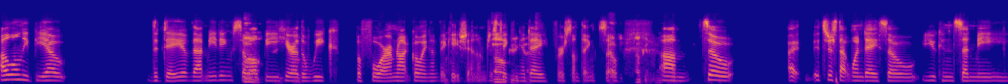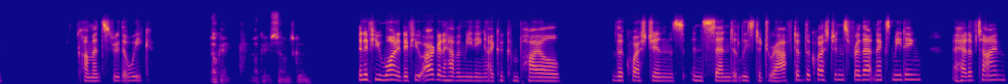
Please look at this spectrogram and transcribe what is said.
I'll only be out the day of that meeting, so I'll be okay. here the week before. I'm not going on vacation. I'm just Okay, taking a gotcha. day for something, so, Okay. um, so I, it's just that one day, so you can send me comments through the week. Okay, okay, sounds good. And if you wanted, if you are gonna have a meeting, I could compile the questions and send at least a draft of the questions for that next meeting ahead of time.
